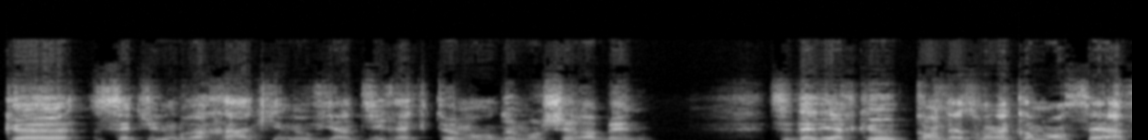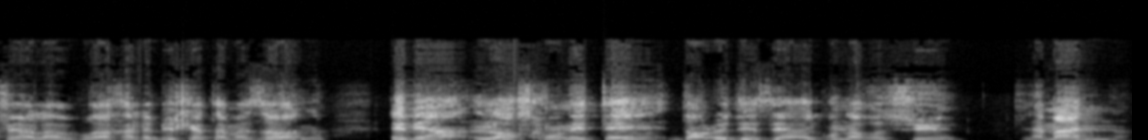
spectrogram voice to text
que c'est une bracha qui nous vient directement de Moshe Rabbeinu. C'est-à-dire que quand est-ce qu'on a commencé à faire la bracha de Birkat Amazon? Eh bien, lorsqu'on était dans le désert et qu'on a reçu la manne.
